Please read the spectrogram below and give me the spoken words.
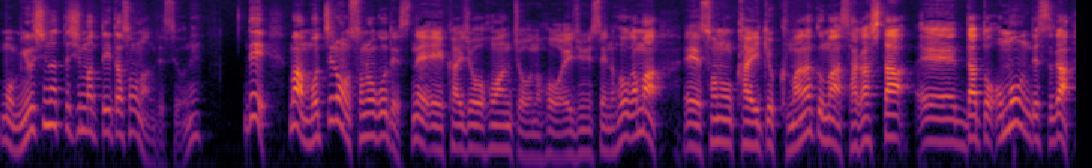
もう見失ってしまっていたそうなんですよね。で、まあもちろんその後ですね、海上保安庁の方、巡視船の方が、まあ、えその海域をくまなくまあ探した、えーだと思うんですが、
